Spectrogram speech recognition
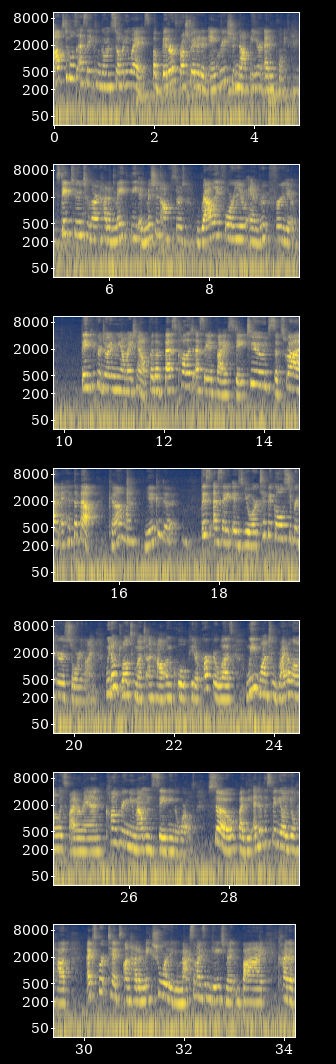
obstacles essay can go in so many ways, but bitter, frustrated, and angry should not be your endpoint. Stay tuned to learn how to make the admission officers rally for you and root for you. Thank you for joining me on my channel. For the best college essay advice, stay tuned, subscribe, and hit the bell. Come on, you can do it. This essay is your typical superhero storyline. We don't dwell too much on how uncool Peter Parker was. We want to ride along with Spider-Man, conquering new mountains, saving the world. So by the end of this video, you'll have expert tips on how to make sure that you maximize engagement by kind of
